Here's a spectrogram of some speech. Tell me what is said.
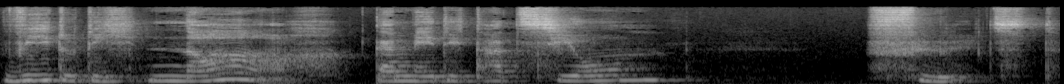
wie du dich nach der Meditation fühlst.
